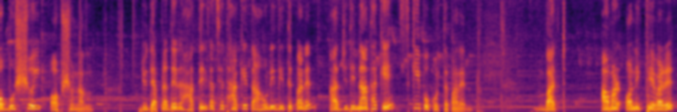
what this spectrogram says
অবশ্যই অপশনাল যদি আপনাদের হাতের কাছে থাকে তাহলে দিতে পারেন, আর যদি না থাকে স্কিপও করতে পারেন। বাট আমার অনেক ফেভারেট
